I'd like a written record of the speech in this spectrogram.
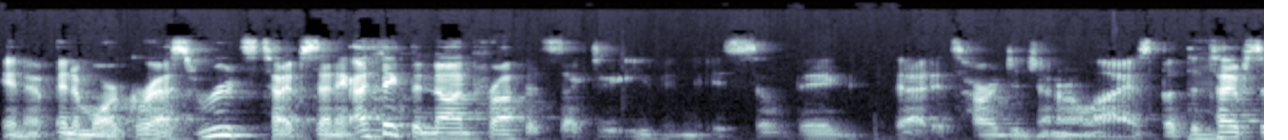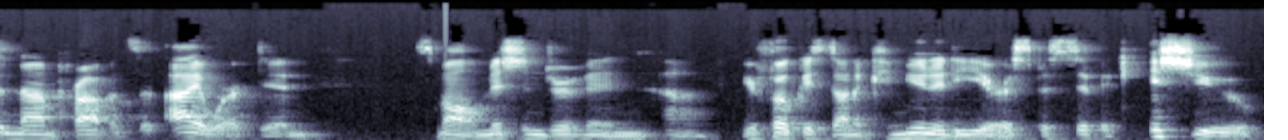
in a, in a more grassroots type setting. I think the nonprofit sector even is so big that it's hard to generalize. But the mm-hmm. types of nonprofits that I worked in, small mission driven, um, you're focused on a community or a specific issue,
